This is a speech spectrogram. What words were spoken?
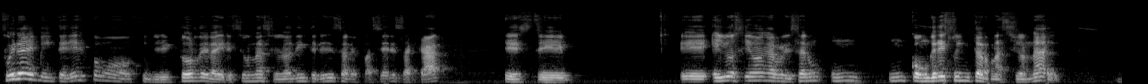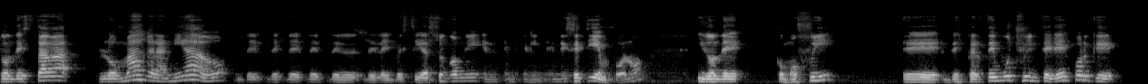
fuera de mi interés como subdirector de la Dirección Nacional de Intereses Aeroespaciales acá, este, eh, ellos iban a realizar un, congreso internacional donde estaba lo más graneado de, la investigación OVNI en ese tiempo, ¿no? Y donde, como fui, eh, desperté mucho interés porque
